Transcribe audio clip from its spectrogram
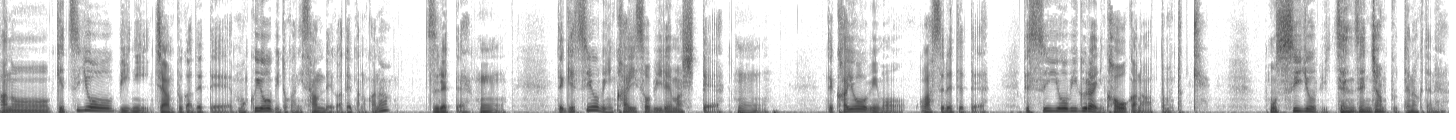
あの、月曜日にジャンプが出て、木曜日とかにサンデーが出たのかな？ずれて。うん。で、月曜日に買いそびれまして、うん。で、火曜日も忘れてて、で、水曜日ぐらいに買おうかなと思ったっけもう水曜日全然ジャンプ売ってなくてね。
